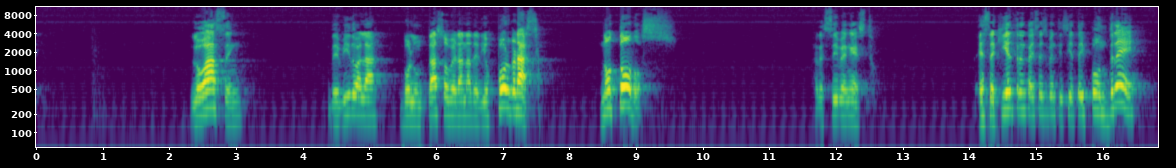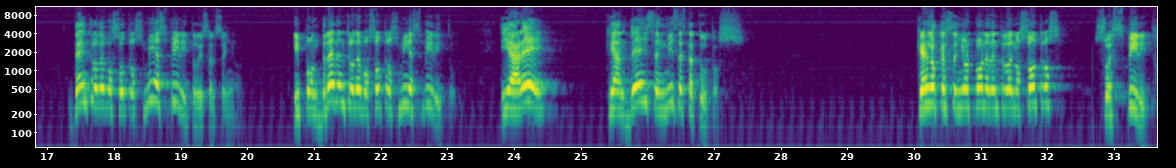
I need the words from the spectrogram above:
lo hacen debido a la voluntad soberana de Dios, por gracia. No todos reciben esto. Ezequiel 36, 27, y pondré dentro de vosotros mi espíritu, dice el Señor, y pondré dentro de vosotros mi espíritu, y haré que andéis en mis estatutos. ¿Qué es lo que el Señor pone dentro de nosotros? Su espíritu.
